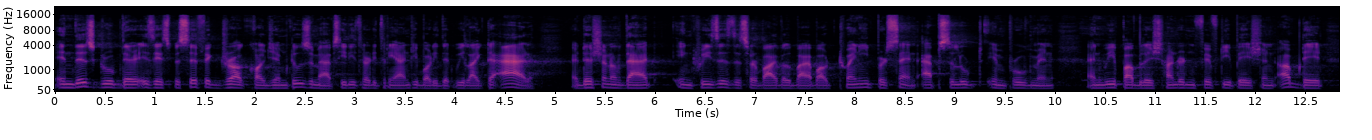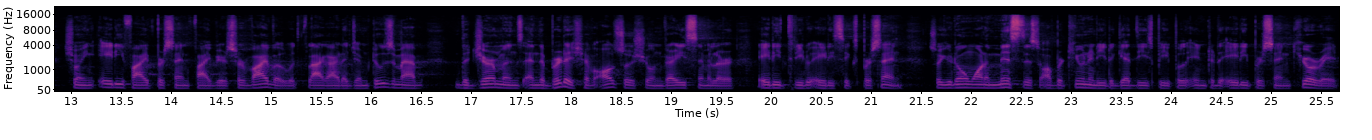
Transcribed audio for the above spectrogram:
In this group, there is a specific drug called gemtuzumab, CD33 antibody that we like to add. Addition of that increases the survival by about 20%, absolute improvement. And we published 150 patient update showing 85% five-year survival with FLAG-IDA gemtuzumab. The Germans and the British have also shown very similar 83 to 86%. So you don't want to miss this opportunity to get these people into the 80% cure rate.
